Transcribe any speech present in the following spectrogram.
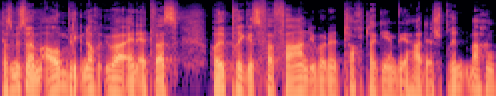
Das müssen wir im Augenblick noch über ein etwas holpriges Verfahren über eine Tochter GmbH der Sprint machen.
